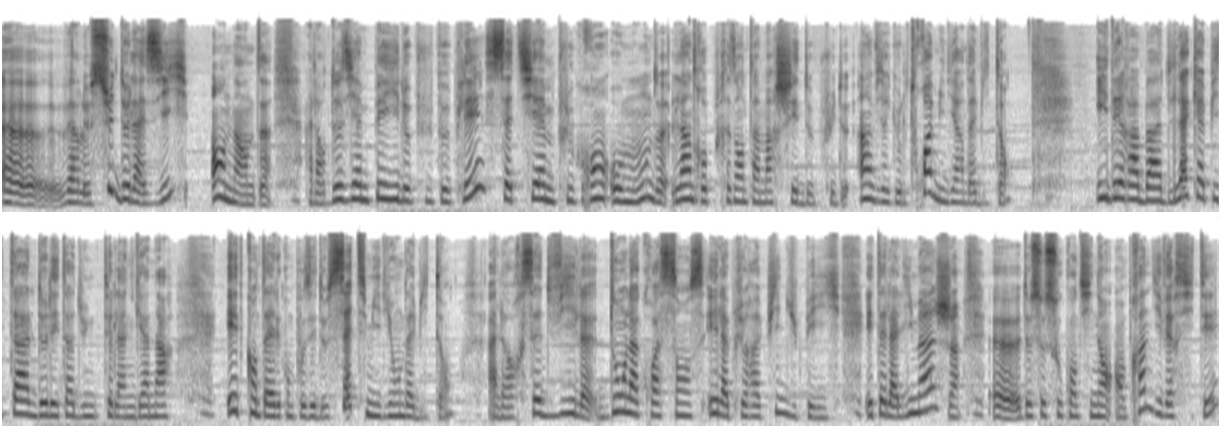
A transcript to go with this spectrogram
vers le sud de l'Asie en Inde. Alors deuxième pays le plus peuplé, septième plus grand au monde, l'Inde représente un marché de plus de 1,3 milliard d'habitants. Hyderabad, la capitale de l'État du Telangana, est quant à elle composée de 7 millions d'habitants. Alors cette ville, dont la croissance est la plus rapide du pays, est-elle à l'image euh, de ce sous-continent empreint de diversité?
